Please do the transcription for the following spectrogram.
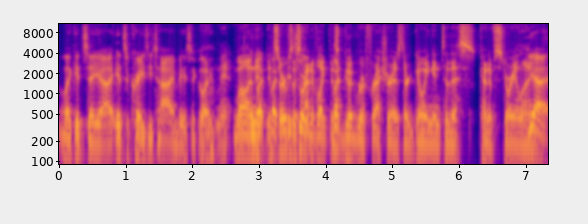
Like it's a uh, it's a crazy time basically Oh, man. Well, and But- it, it but serves as kind of- of like this but- good refresher as they're going into this kind of storyline. yeah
